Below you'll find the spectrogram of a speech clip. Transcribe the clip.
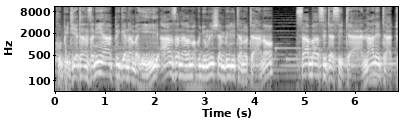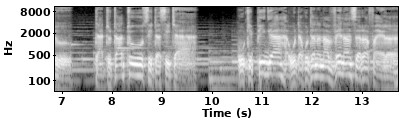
Kupitia Tanzania piga namba hii, anza na alama kujumlisha 255 766 83 3366. Ukipiga utakutana na Venance Raphael.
